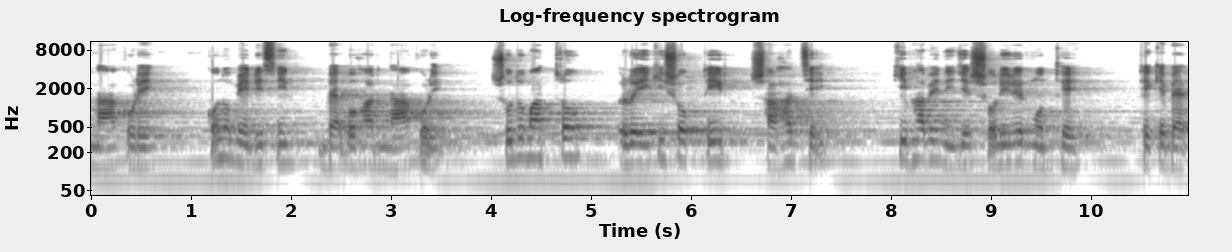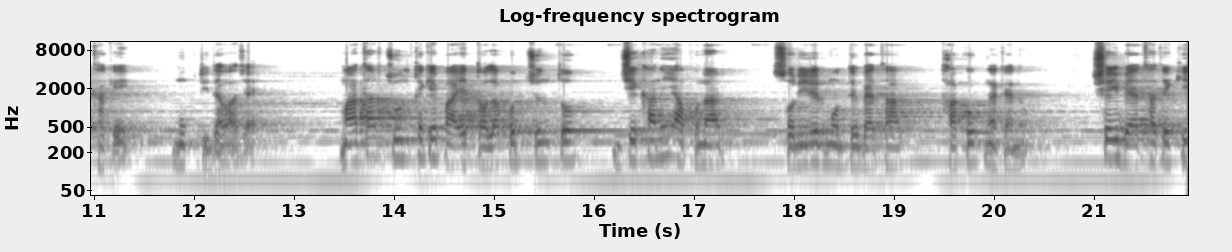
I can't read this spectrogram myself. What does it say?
না করে, কোনো মেডিসিন ব্যবহার না করে শুধুমাত্র রেইকি শক্তির সাহায্যে কীভাবে নিজের শরীরের মধ্যে থেকে ব্যথাকে মুক্তি দেওয়া যায়। মাথার চুল থেকে পায়ের তলা পর্যন্ত যেখানেই আপনার শরীরের মধ্যে ব্যথা থাকুক না কেন সেই ব্যথা থেকে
